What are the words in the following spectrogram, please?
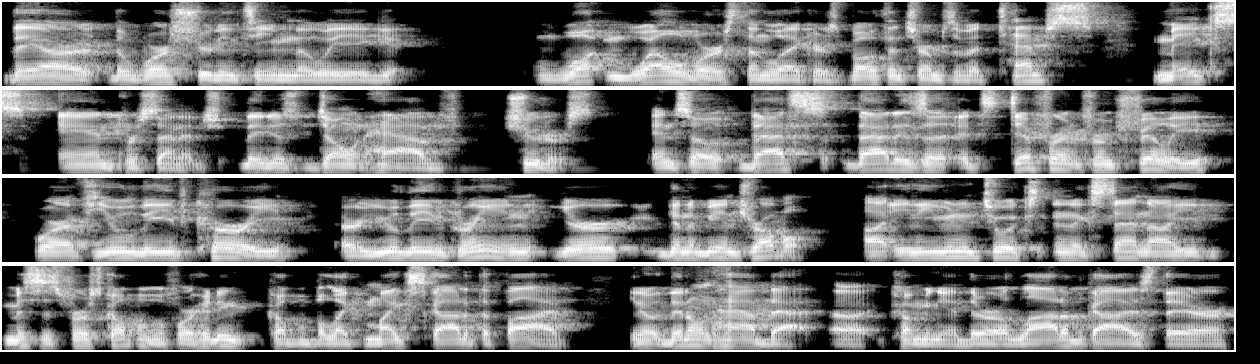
they are the worst shooting team in the league. What well worse than the Lakers, both in terms of attempts makes and percentage. They just don't have shooters. And so that's that is a it's different from Philly, where if you leave Curry or you leave Green, you're going to be in trouble. Uh, and even to an extent, now he missed his first couple before hitting a couple, but like Mike Scott at the five, you know, they don't have that uh, coming in. There are a lot of guys there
